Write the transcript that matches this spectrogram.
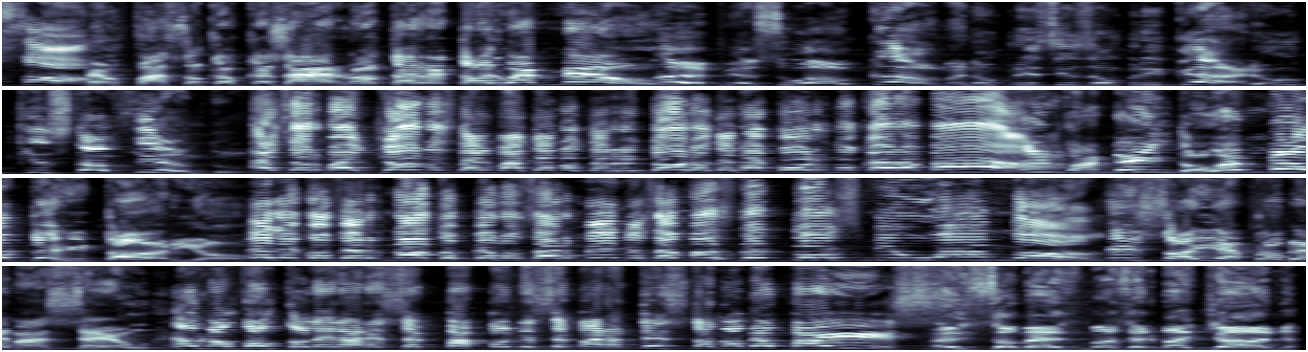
isso! Eu faço o que eu quiser, o território é meu! É, pessoal, calma, não precisam brigar. O que está vendo? Azerbaijão está invadindo o território de Nagorno-Karabakh! Invadindo é meu território! Ele é governado pelos armênios há mais de aí é problema seu! Eu não vou tolerar esse papo de separatista no meu país! Isso mesmo, Azerbaijão!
